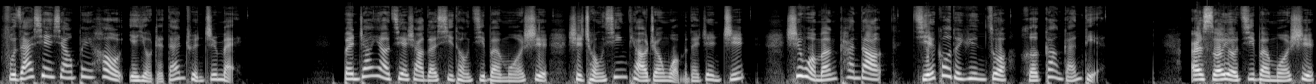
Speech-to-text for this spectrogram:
复杂现象背后也有着单纯之美。本章要介绍的系统基本模式是重新调整我们的认知，使我们看到结构的运作和杠杆点。而所有基本模式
